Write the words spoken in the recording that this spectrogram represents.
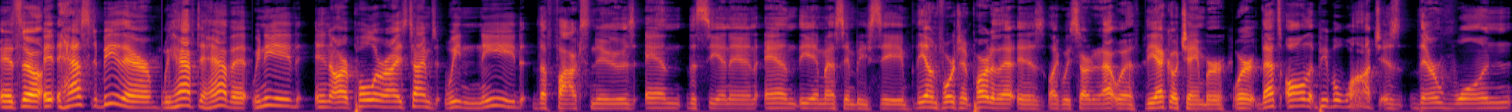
And so it has to be there. We have to have it. We need, in our polarized times, we need the Fox News and the CNN and the MSNBC. The unfortunate part of that is, like we started out with, the echo chamber, where that's all that people watch is their one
